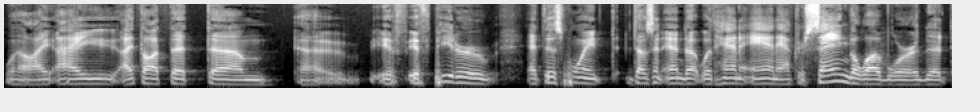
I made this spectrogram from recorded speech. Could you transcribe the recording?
Well, I, I, I thought that, um, uh, if if Peter at this point doesn't end up with Hannah Ann after saying the love word, that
